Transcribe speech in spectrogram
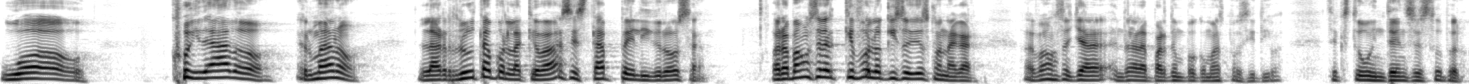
¡Wow! Cuidado, hermano. la ruta por la que vas está peligrosa. Ahora vamos a ver qué fue lo que hizo Dios con Agar. vamos a ya entrar a la parte un poco más positiva. Sé que estuvo intenso esto, pero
